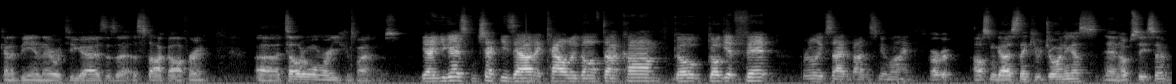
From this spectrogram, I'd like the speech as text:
kind of be in there with you guys as a, a stock offering. Uh, tell everyone where you can find those. Yeah, you guys can check these out at CallawayGolf.com. Go go get fit. Really excited about this new line. Perfect. Awesome guys. Thank you for joining us, and hope to see you soon.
